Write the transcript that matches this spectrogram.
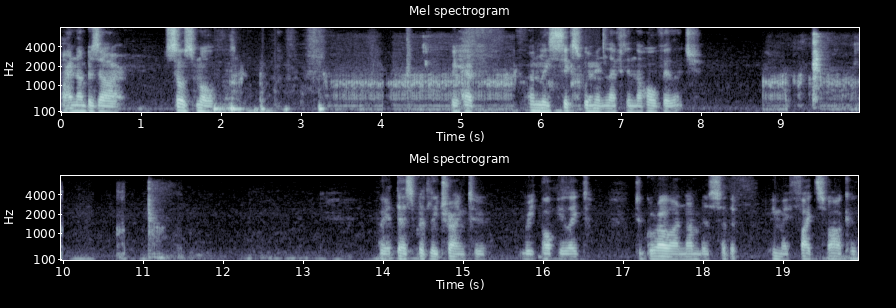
Our numbers are so small. We have only six women left in the whole village. We are desperately trying to repopulate, to grow our numbers so that we may fight Svarku.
